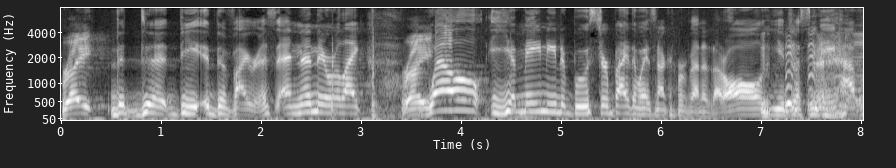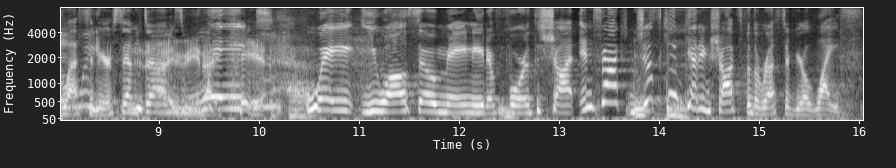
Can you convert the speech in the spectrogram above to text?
Right. the the the, the virus. And then they were like, Right. Well, you may need a booster. By the way, it's not going to prevent it at all. You just may have less severe symptoms. mean, wait, wait. You also may need a fourth shot. In fact, just keep getting shots for the rest of your life.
